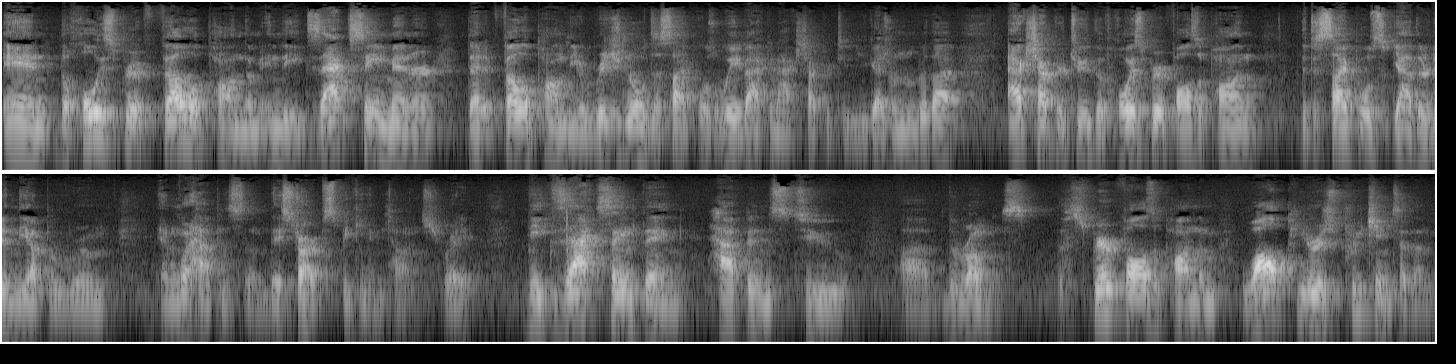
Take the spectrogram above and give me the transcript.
and the Holy Spirit fell upon them in the exact same manner that it fell upon the original disciples way back in Acts chapter 2. You guys remember that? Acts chapter 2, the Holy Spirit falls upon the disciples gathered in the upper room, and what happens to them? They start speaking in tongues, right? The exact same thing happens to uh, the Romans. The Spirit falls upon them while Peter is preaching to them.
